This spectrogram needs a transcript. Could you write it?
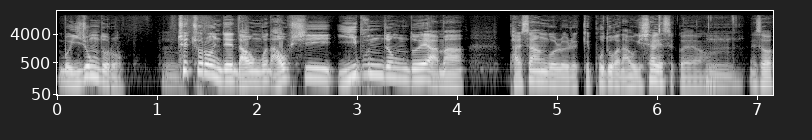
뭐 이 정도로 음. 최초로 이제 나온 건 9시 2분 정도에 아마 발사한 걸로 이렇게 보도가 나오기 시작했을 거예요. 음. 그래서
